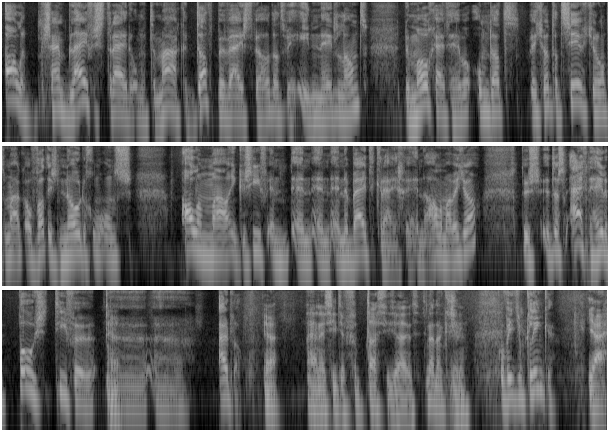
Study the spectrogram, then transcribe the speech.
allen zijn blijven strijden om het te maken, dat bewijst wel dat we in Nederland de mogelijkheid hebben om dat, weet je wat, dat cirkeltje rond te maken over wat is nodig om ons allemaal inclusief en, en, en, en erbij te krijgen. En allemaal, weet je wel? Dus dat is eigenlijk een hele positieve ja. uh, uitloop. Ja, en hij ziet er fantastisch uit. Nou, dank je zeer. Of weet je hem klinken? Ja,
